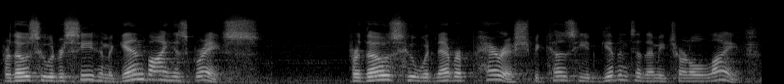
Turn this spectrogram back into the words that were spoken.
for those who would receive him again by his grace. For those who would never perish because he had given to them eternal life.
